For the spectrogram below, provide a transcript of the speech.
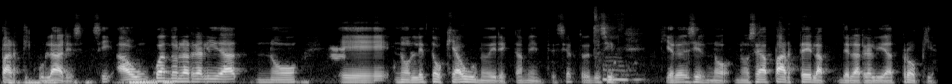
particulares, ¿sí? Aun cuando la realidad no, eh, no le toque a uno directamente, ¿cierto? Es decir, quiero decir, no, no sea parte de la, de la, realidad propia,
